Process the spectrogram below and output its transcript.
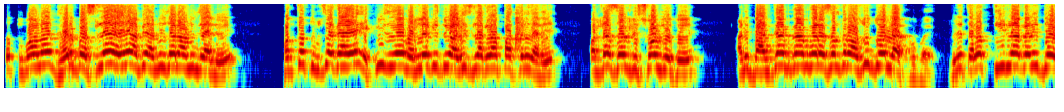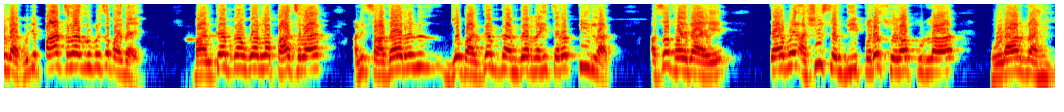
तर तुम्हाला घर बसल्या हे आम्ही अनुदान आणून द्यालोय. फक्त तुमचं काय एकवीस हजार भरलं की तुम्ही अडीच लाख पात्र झाले पन्नास हजार डिस्काउंट देतोय. आणि बांधकाम कामगार असेल तर अजून दोन लाख रुपये. म्हणजे त्याला तीन लाख आणि दोन लाख म्हणजे पाच लाख रुपयाचा फायदा आहे. बांधकाम कामगारला पाच लाख आणि साधारण जो बांधकाम कामगार नाही त्याला तीन लाख असा फायदा आहे. त्यामुळे अशी संधी परत सोलापूरला होणार नाही.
